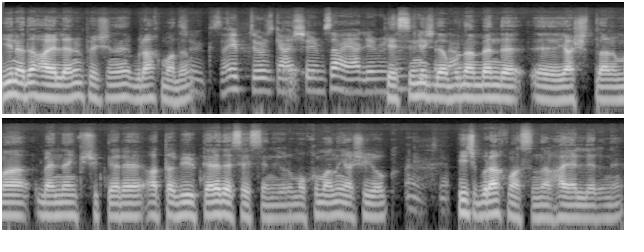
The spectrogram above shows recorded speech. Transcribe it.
yine de hayallerimin peşini bırakmadım. Çok güzel. Hep diyoruz gençlerimize hayallerimizin Kesinlikle peşinden. buradan ben de e, yaşıtlarıma, benden küçüklere, hatta büyüklere de sesleniyorum. Okumanın yaşı yok. Evet, evet. Hiç bırakmasınlar hayallerini.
